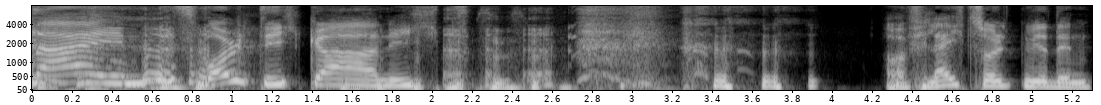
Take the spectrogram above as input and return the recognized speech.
nein, das wollte ich gar nicht. Aber vielleicht sollten wir den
